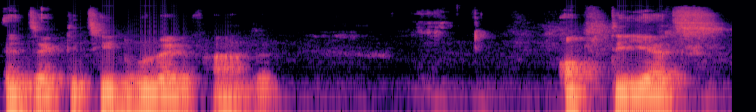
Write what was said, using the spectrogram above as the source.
Insektiziden rübergefahren sind. Ob die jetzt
